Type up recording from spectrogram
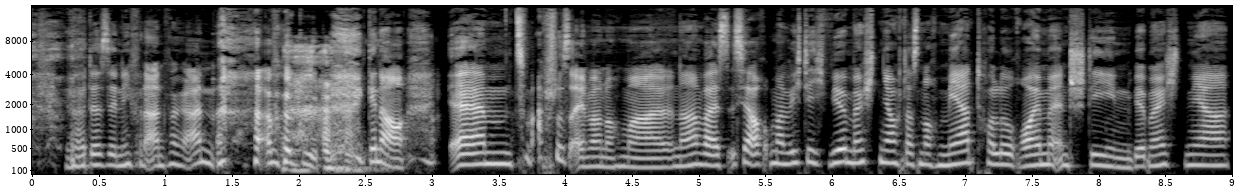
Ihr hört das ja nicht von Anfang an, aber gut. genau. Ähm, zum Abschluss einfach nochmal, ne? weil es ist ja auch immer wichtig, wir möchten ja auch, dass noch mehr tolle Räume Räume entstehen. Wir möchten ja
